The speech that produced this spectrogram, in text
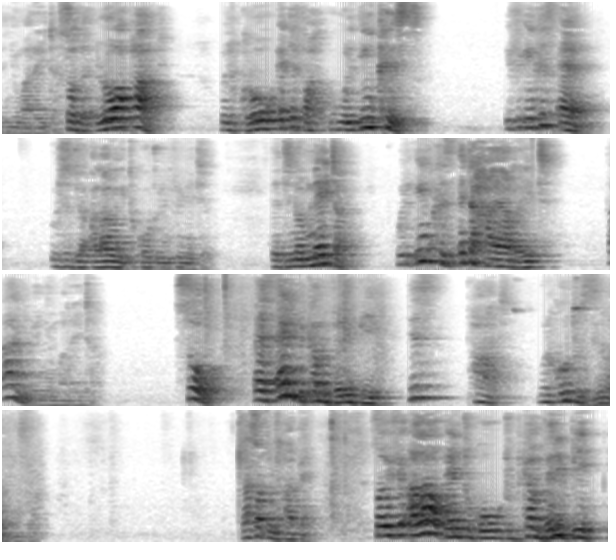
the numerator. So the lower part will grow at a fast, will increase. If you increase n, which is you're allowing it to go to infinity, the denominator will increase at a higher rate than the numerator. So, as n becomes very big, this part will go to zero. That's what will happen. So if you allow n to go to become very big,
